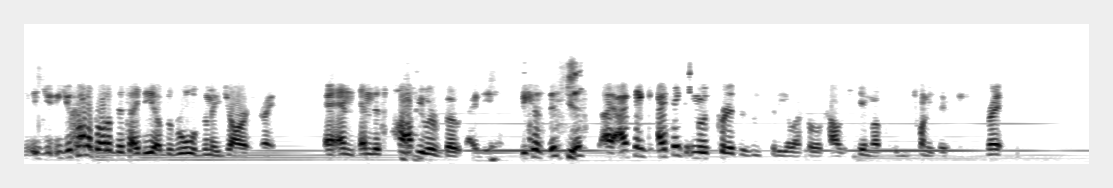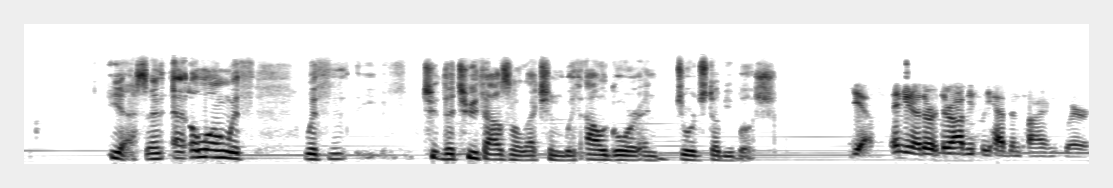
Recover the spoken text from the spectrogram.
you, you kind of brought up this idea of the rule of the majority, right? And and this popular vote idea, because this yeah. this I, I think I think most criticisms to the electoral college came up in 2015, right? Yes, and uh, along with with the 2000 election with Al Gore and George W. Bush. Yeah, and you know there there obviously have been times where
